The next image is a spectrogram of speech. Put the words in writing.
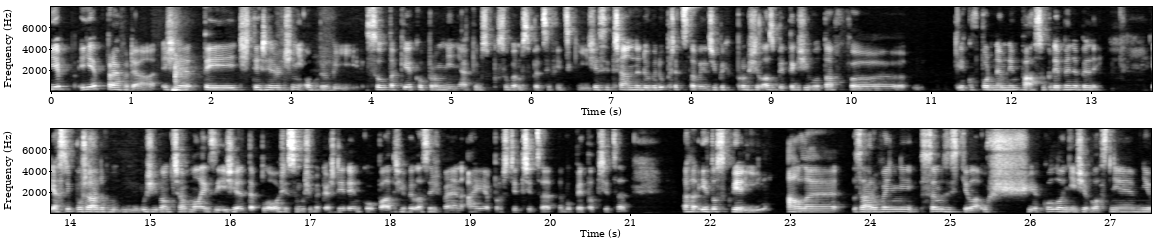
Je, je pravda, že ty čtyřiroční období jsou taky jako pro mě nějakým způsobem specifický, že si třeba nedovedu představit, že bych prožila zbytek života v, jako v podnemném pásu, kde by nebyly. Já si pořád užívám třeba v Malajzii, že je teplo, že se můžeme každý den koupat, že vylezeš ven a je prostě 30 nebo 35. Je to skvělý, ale zároveň jsem zjistila už jako loni, že vlastně mě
